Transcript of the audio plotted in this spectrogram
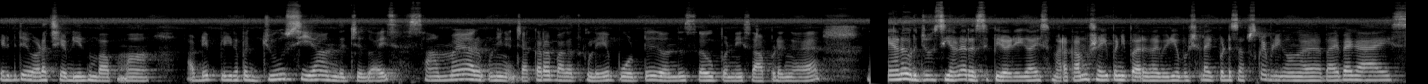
எடுத்துகிட்டு உடச்சி எப்படி இருக்குன்னு பார்ப்போமா? அப்படியே பிள்ளைகிறப்ப ஜூஸியாக இருந்துச்சு காய்ஸ் செம்மையாக இருக்கும். நீங்கள் சக்கரை பக்கத்துக்குள்ளேயே போட்டு வந்து சர்வ் பண்ணி சாப்பிடுங்க. ஏன்னா ஒரு ஜூஸியான ரெசிபி ரெடி காய்ஸ் மறக்காமல் ட்ரை பண்ணி பாருங்கள் வீடியோ பிடிச்சி லைக் பண்ணி சப்ஸ்கிரைப் பண்ணிக்கோங்க. பை பை காய்ஸ்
